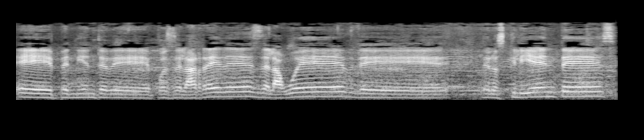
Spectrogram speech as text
eh, pendiente de, pues, de las redes, de la web, de, de los clientes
